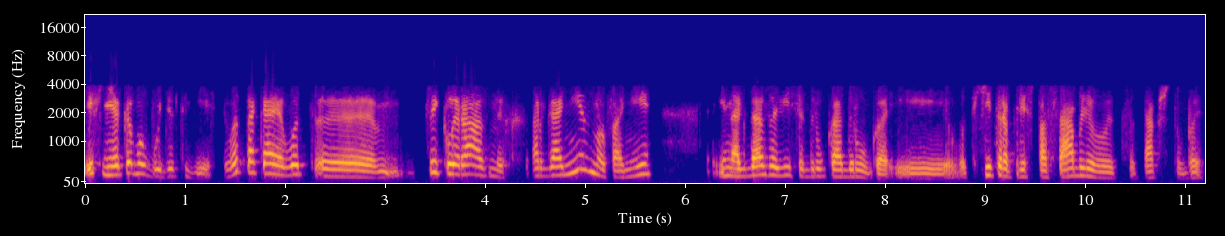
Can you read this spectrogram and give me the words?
их некому будет есть. Вот такая вот э, циклы разных организмов, они иногда зависят друг от друга и вот хитро приспосабливаются так, чтобы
